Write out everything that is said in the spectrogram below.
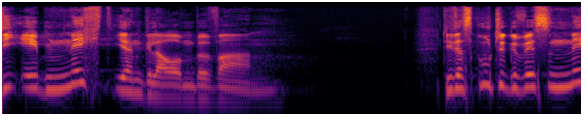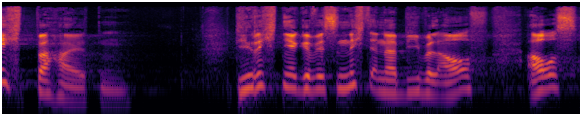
die eben nicht ihren Glauben bewahren, die das gute Gewissen nicht behalten, die richten ihr Gewissen nicht in der Bibel auf, aus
